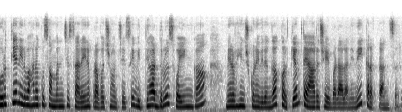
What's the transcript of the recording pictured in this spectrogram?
కృత్య నిర్వహణకు సంబంధించి సరైన ప్రవచనం వచ్చేసి విద్యార్థులు స్వయంగా నిర్వహించుకునే విధంగా కృత్యం తయారు చేయబడాలనేది correct answer.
